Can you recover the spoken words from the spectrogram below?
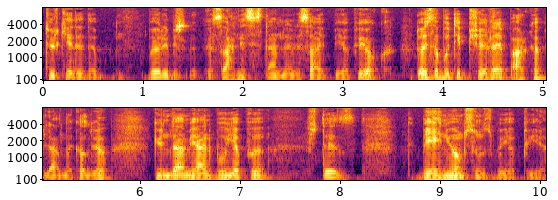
Türkiye'de de böyle bir sahne sistemlerine sahip bir yapı yok. Dolayısıyla bu tip şeyler hep arka planda kalıyor. Gündem yani bu yapı işte beğeniyor musunuz bu yapıyı?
